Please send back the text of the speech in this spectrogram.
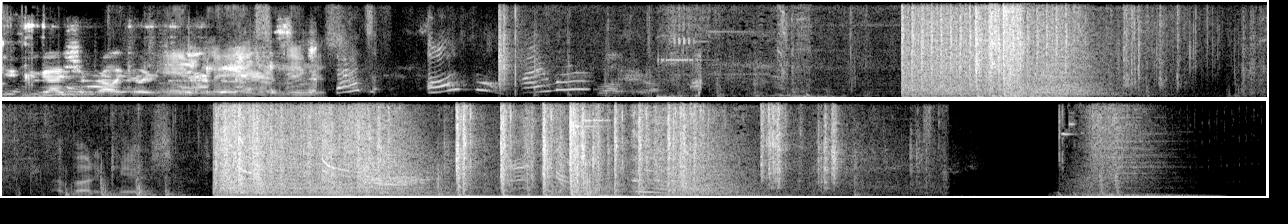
You, you guys should probably kill yourself. That's awful, Tyler. Nobody cares.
